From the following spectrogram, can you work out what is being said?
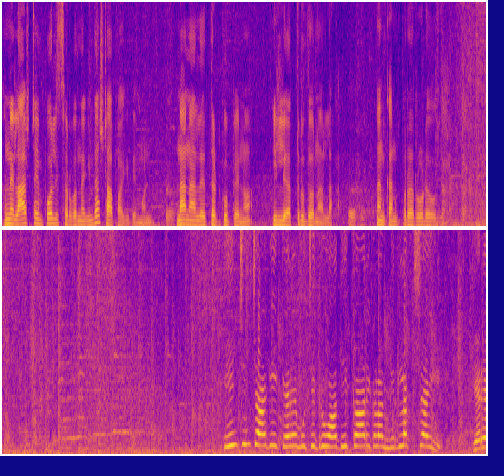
ಮೊನ್ನೆ ಲಾಸ್ಟ್ ಟೈಮ್ ಪೊಲೀಸರು ಬಂದಾಗಿಂದ ಸ್ಟಾಪ್ ಆಗಿದೆ ಮಣ್ಣು ನಾನು ಅಲ್ಲಿ ತಡ್ಕುಪ್ಪೇನೋ, ಇಲ್ಲಿ ಹತ್ರದೋನಲ್ಲ. ನಾನು ಕನಕಪುರ ರೋಡ್ ಹೋಗಿ. ಇಂಚಿಂಚಾಗಿ ಕೆರೆ ಮುಚ್ಚಿದ್ರು ಅಧಿಕಾರಿಗಳ ನಿರ್ಲಕ್ಷ್ಯ ಇಲ್ಲಿ. ಕೆರೆ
